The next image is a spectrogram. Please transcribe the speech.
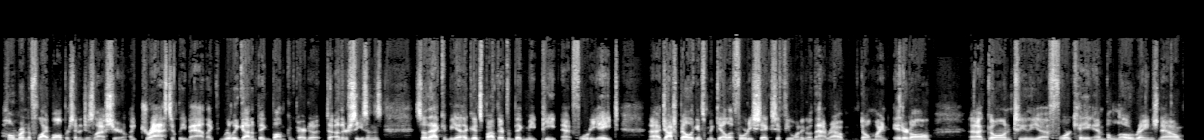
home run to fly ball percentages last year, like drastically bad, like really got a big bump compared to, to other seasons. So that could be a good spot there for Big Meat Pete at 48. Uh, Josh Bell against Megill at 46 if you want to go that route. Don't mind it at all. Uh, going to the uh, 4K and below range now.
